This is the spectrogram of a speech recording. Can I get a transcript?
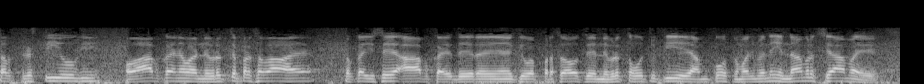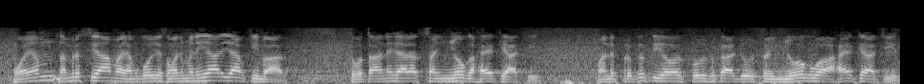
तब सृष्टि होगी। और आप कहने वाला, निवृत्त प्रसवा है तो कैसे आप कह दे रहे हैं कि वह प्रसव से निवृत्त हो चुकी है। हमको समझ में नहीं नम्रश्याम है। वयम नम्रश्याम है हमको ये समझ में नहीं आ रही आपकी बात। तो बताने जा रहा संयोग है क्या चीज़? माने प्रकृति और पुरुष का जो संयोग हुआ है क्या चीज़?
